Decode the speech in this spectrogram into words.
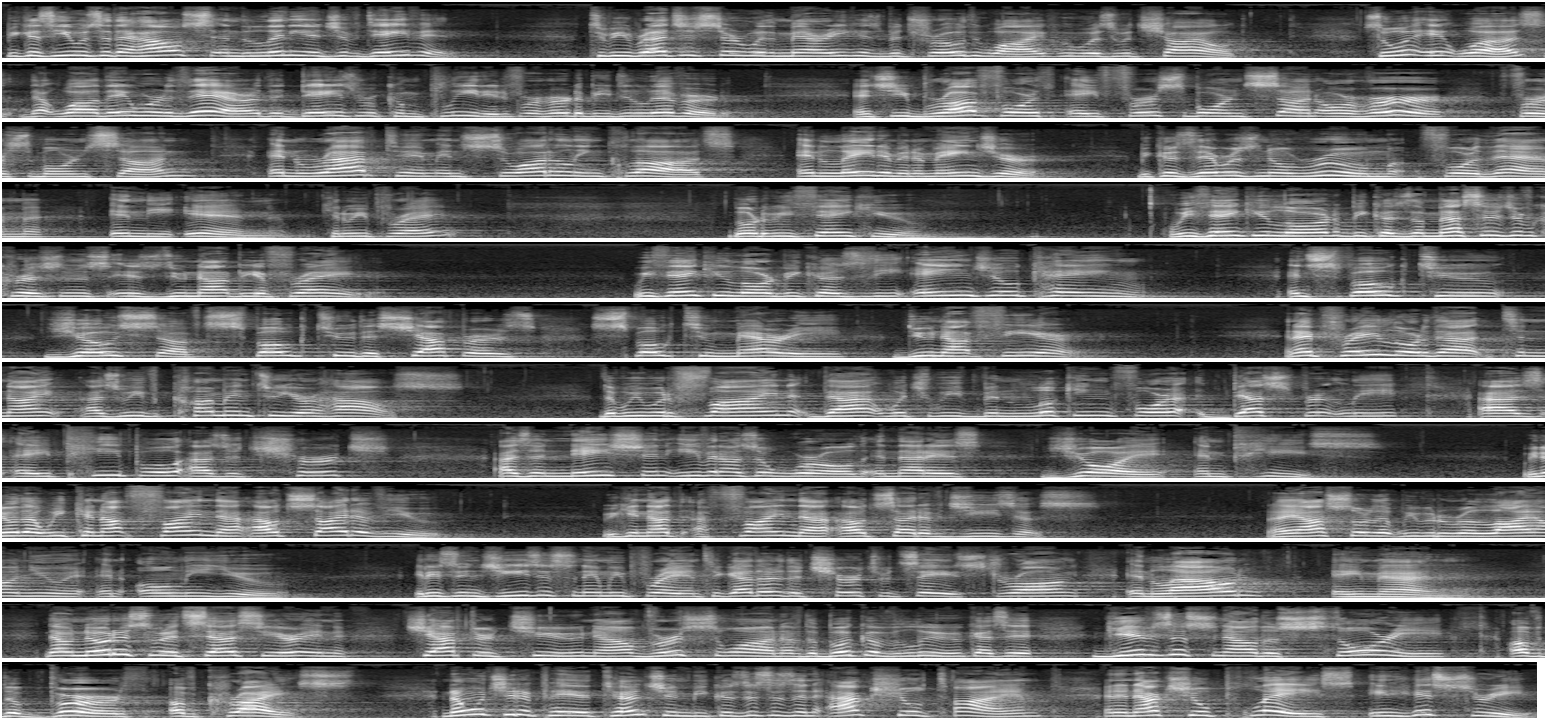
because he was of the house and the lineage of David, to be registered with Mary, his betrothed wife, who was with child. So it was that while they were there, the days were completed for her to be delivered. And she brought forth a firstborn son, or her firstborn son, and wrapped him in swaddling cloths and laid him in a manger because there was no room for them in the inn. Can we pray? Lord, we thank you. We thank you, Lord, because the message of Christmas is do not be afraid. We thank you, Lord, because the angel came and spoke to Joseph, spoke to the shepherds, spoke to Mary, do not fear. And I pray, Lord, that tonight, as we've come into your house, that we would find that which we've been looking for desperately as a people, as a church, as a nation, even as a world, and that is joy and peace. We know that we cannot find that outside of you. We cannot find that outside of Jesus. And I ask, Lord, that we would rely on you and only you. It is in Jesus' name we pray. And together the church would say strong and loud, Amen. Now, notice what it says here in chapter 2, now, verse 1 of the book of Luke, as it gives us now the story of the birth of Christ. And I want you to pay attention because this is an actual time and an actual place in history.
